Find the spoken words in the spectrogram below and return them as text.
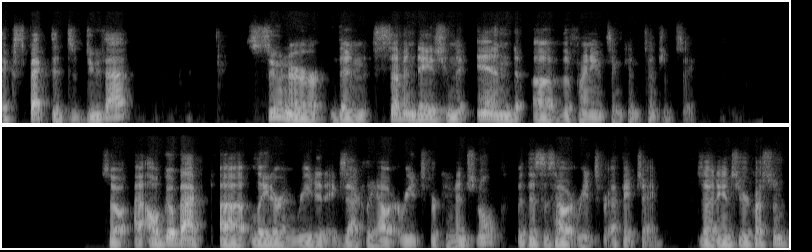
expected to do that sooner than seven days from the end of the financing contingency. So I'll go back uh, later and read it exactly how it reads for conventional, but this is how it reads for FHA. Does that answer your question?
